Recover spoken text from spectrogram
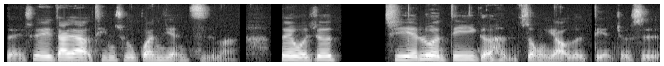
对，所以大家有听出关键字吗？所以我觉得结论第一个很重要的点就是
